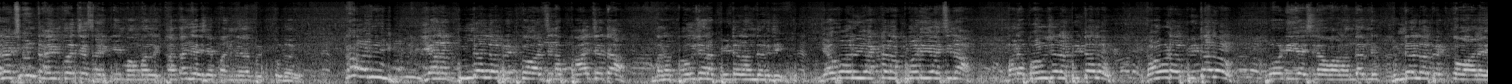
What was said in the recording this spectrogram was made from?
ఎలక్షన్ టైంకి వచ్చేసరికి మమ్మల్ని కథం చేసే పని మీద పెట్టుకున్నారు. కానీ ఇలా గుండెల్లో పెట్టుకోవాల్సిన బాధ్యత మన బహుజన బిడ్డలందరిది. ఎవరు ఎక్కడ పోటీ చేసినా మన బహుజన బిడ్డలు గౌడ బిడ్డలు పోటీ చేసిన వాళ్ళందరినీ గుండెల్లో పెట్టుకోవాలి.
